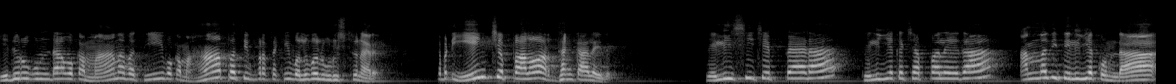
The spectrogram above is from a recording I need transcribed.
ఎదురుగుండా ఒక మానవతి ఒక మహాపతివ్రతకి వలువలు ఉడుస్తున్నారు కాబట్టి ఏం చెప్పాలో అర్థం కాలేదు. తెలిసి చెప్పాడా? తెలియక చెప్పలేదా? అన్నది తెలియకుండా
